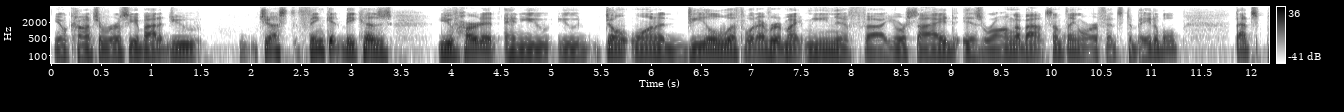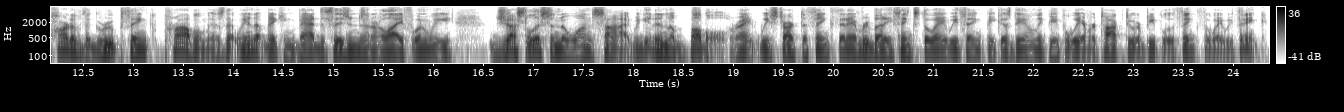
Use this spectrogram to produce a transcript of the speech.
you know, controversy about it, do you just think it because you've heard it and you you don't want to deal with whatever it might mean if uh, your side is wrong about something or if it's debatable. That's part of the groupthink problem is that we end up making bad decisions in our life when we just listen to one side. We get in a bubble, right? We start to think that everybody thinks the way we think because the only people we ever talk to are people who think the way we think.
